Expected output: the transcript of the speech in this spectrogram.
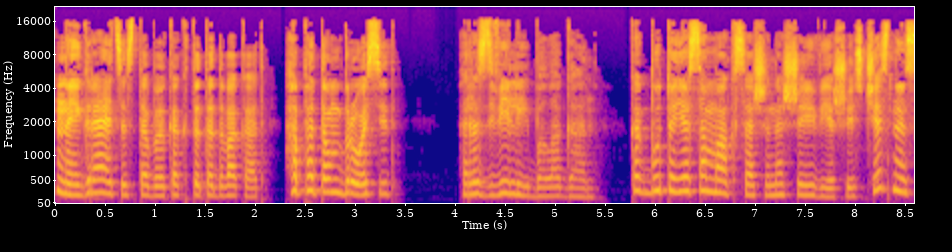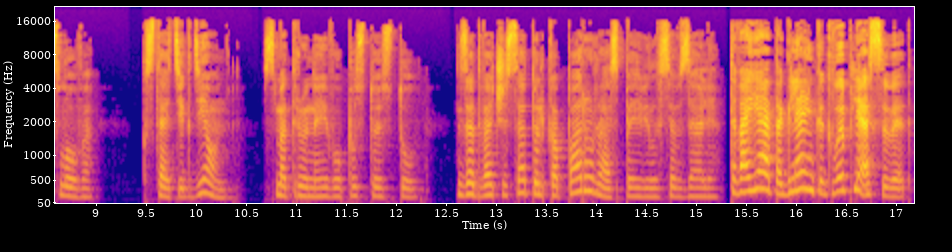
«Наиграется с тобой, как тот адвокат, а потом бросит». Развели балаган. Как будто я сама к Саше на шею вешаюсь, честное слово. Кстати, где он? Смотрю на его пустой стул. За два часа только пару раз появился в зале. «Твоя-то глянь, как выплясывает!»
